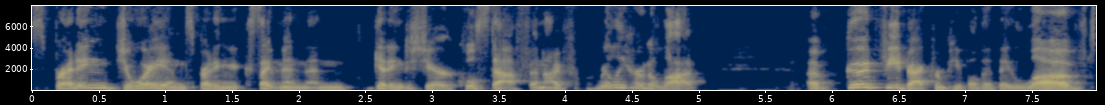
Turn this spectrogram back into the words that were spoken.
spreading joy and spreading excitement and getting to share cool stuff and i've really heard a lot of good feedback from people that they loved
